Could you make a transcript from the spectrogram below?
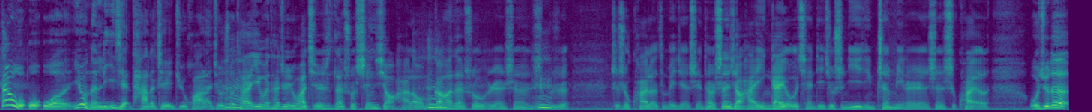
但是我我我又能理解他的这一句话了，就是说嗯他，因为他这句话其实是在说生小孩了。我们嗯刚刚在说人生是不是只是快乐这么一件事情？他说生小孩应该有个前提，就是你已经证明了人生是快乐的。我觉得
